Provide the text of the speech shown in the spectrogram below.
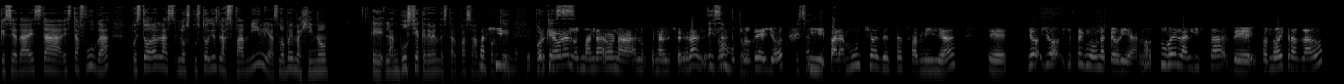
que se da esta, esta fuga, pues todas las, los custodios, las familias, no me imagino eh, la angustia que deben de estar pasando porque, porque, ahora los mandaron a los penales federales, ¿no? muchos de ellos y para muchas de estas familias eh, yo yo yo tengo una teoría, ¿no? Tuve la lista de cuando hay traslados,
